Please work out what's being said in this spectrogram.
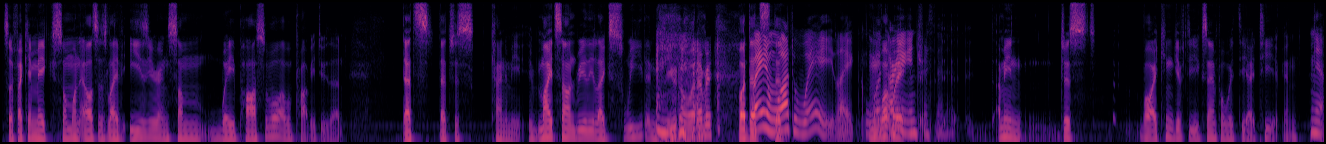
So if i can make someone else's life easier in some way possible i will probably do that. That's that's just kind of me it might sound really like sweet and cute or whatever but that's Wait, in that- what way? Like, what, what are way- you interested in? I mean, just well, I can give the example with the IT again. Yeah.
